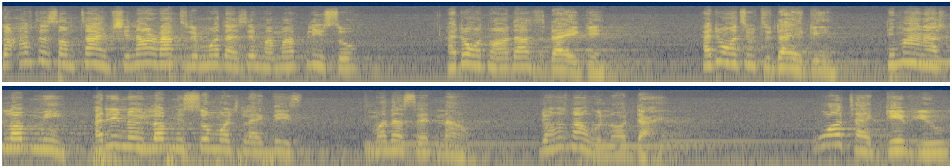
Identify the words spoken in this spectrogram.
So after some time, she now ran to the mother and said, Mama, please, oh, I don't want my mother to die again. I don't want him to die again. The man has loved me. I didn't know he loved me so much like this. The mother said, Now, your husband will not die. What I gave you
